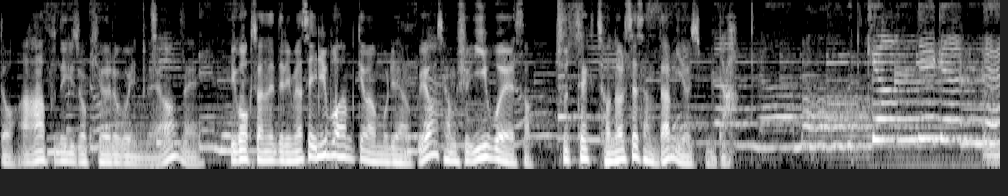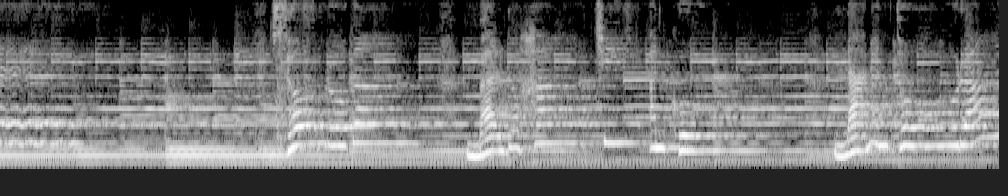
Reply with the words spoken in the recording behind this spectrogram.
또, 아, 분위기 좋게 흐르고 있네요. 네. 이 곡 전해드리면서 1부 함께 마무리하고요. 잠시 후 2부에서 주택 전월세 상담 이어집니다. 말도 하지 않고 나는 돌아져서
